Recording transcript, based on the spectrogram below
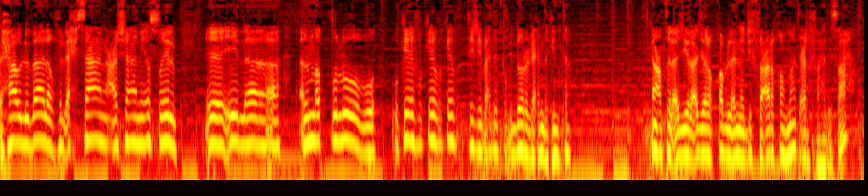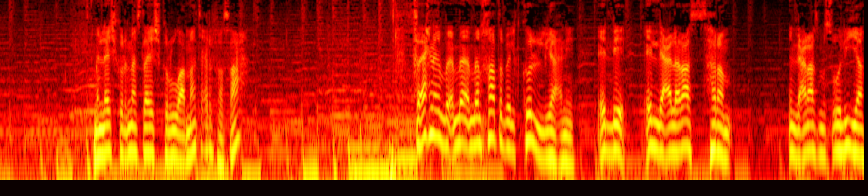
يحاول يبالغ في الإحسان عشان يصل إلى المطلوب وكيف وكيف وكيف تيجي بعدين طب الدور اللي عندك أنت أعطي الأجير أجره قبل أن يجف عرقه ما تعرفها هذه صح؟ من لا يشكر الناس لا يشكر الله ما تعرفها صح؟ فإحنا بنخاطب الكل يعني اللي اللي على راس هرم اللي على راس مسؤولية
